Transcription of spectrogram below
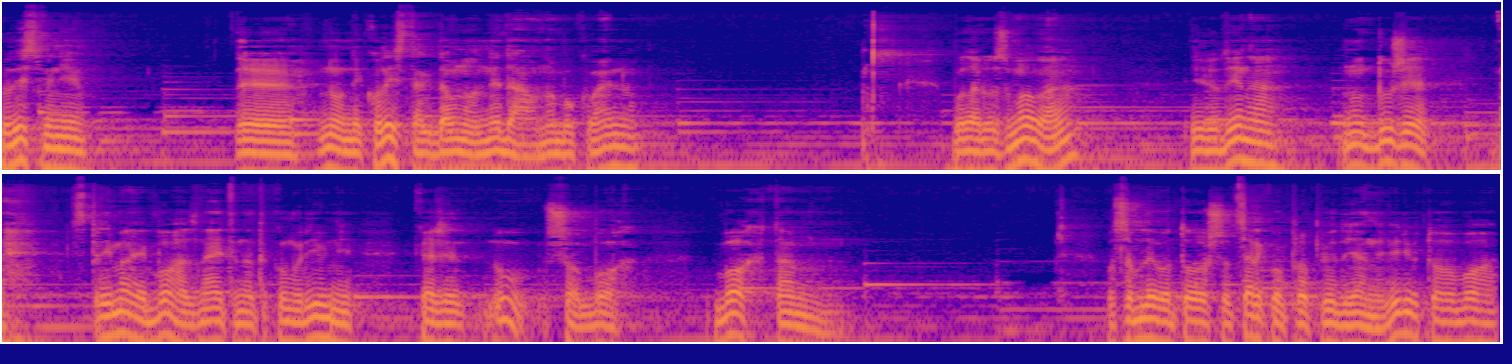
Колись мені, е, ну не колись так давно, недавно буквально, була розмова, і людина ну, дуже сприймає Бога, знаєте, на такому рівні, каже, ну що Бог? Бог там, особливо того, що церква проповідує, я не вірю в того Бога,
